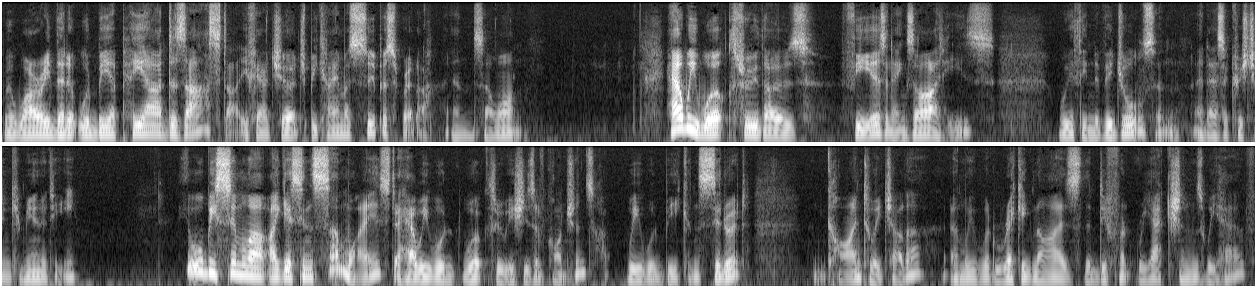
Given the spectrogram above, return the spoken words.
We're worried that it would be a PR disaster if our church became a super spreader, and so on. How we work through those fears and anxieties with individuals and, and as a Christian community, it will be similar, I guess, in some ways to how we would work through issues of conscience. We would be considerate kind to each other, and we would recognize the different reactions we have.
